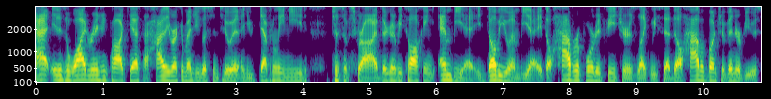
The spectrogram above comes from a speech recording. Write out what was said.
that it is a wide ranging podcast. I highly recommend you listen to it, and you definitely need to subscribe. They're going to be talking NBA, WNBA. They'll have reported features, like we said. They'll have a bunch of interviews.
